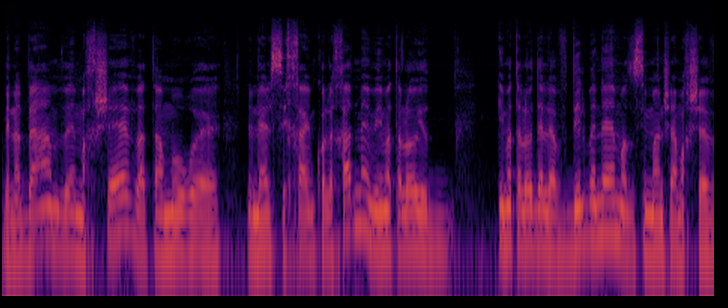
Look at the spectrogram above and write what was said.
בן אדם ומחשב, ואתה אמור אה, לנהל שיחה עם כל אחד מהם, ואם אתה לא, יודע, אתה לא יודע להבדיל ביניהם, אז זה סימן שהמחשב,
